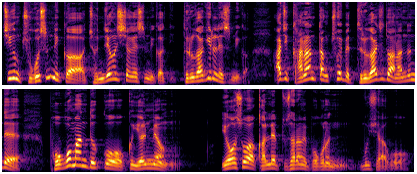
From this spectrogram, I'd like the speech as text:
지금 죽었습니까? 전쟁을 시작했습니까? 들어가기를 했습니까? 아직 가나안 땅 초입에 들어가지도 않았는데 보고만 듣고 그 10명 여호수아 갈렙 두 사람의 보고는 무시하고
